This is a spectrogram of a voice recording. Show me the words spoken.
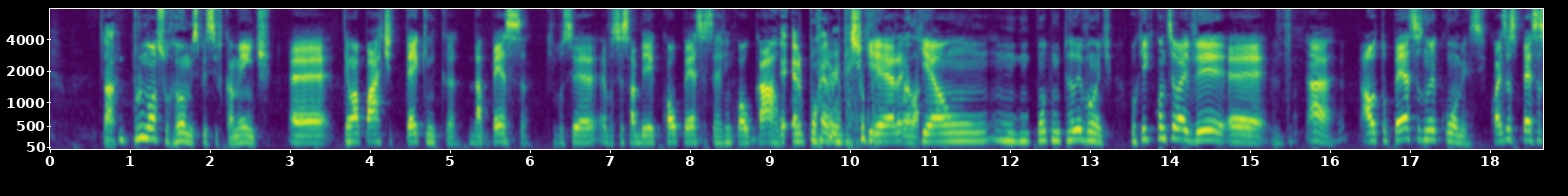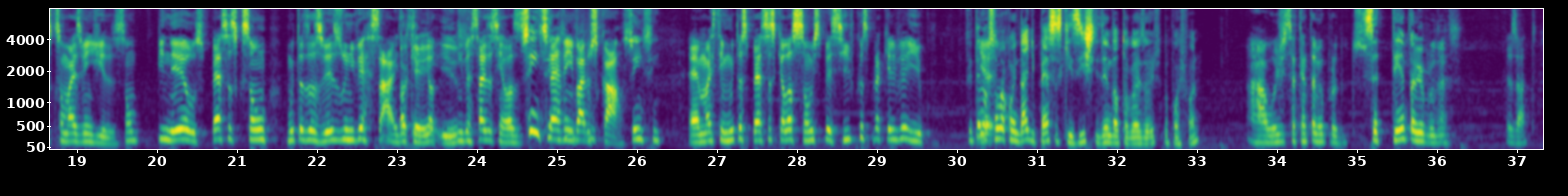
Tá. Para o nosso ramo especificamente, é, tem uma parte técnica da peça que você é você saber qual peça serve em qual carro, É- Era, porra, era a minha próxima que pergunta, era que é um, um- ponto muito relevante. Por que, que quando você vai ver é, ah, autopeças no e-commerce, quais as peças que são mais vendidas? São pneus, peças que são muitas das vezes universais. Ok, assim, isso. Universais assim, elas Sim, servem sim, em vários carros. Sim, sim. É, mas tem muitas peças que elas são específicas para aquele veículo. Você tem E noção da quantidade de peças que existe dentro da Autoglass hoje no portfólio? Ah, hoje 70 mil produtos. 70 mil produtos. Exato.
